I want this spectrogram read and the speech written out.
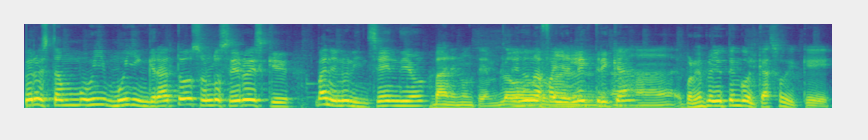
pero está muy, muy ingrato. Son los héroes que van en un incendio. Van en un temblor. En una falla en- eléctrica. ajá. Por ejemplo, yo tengo el caso de que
